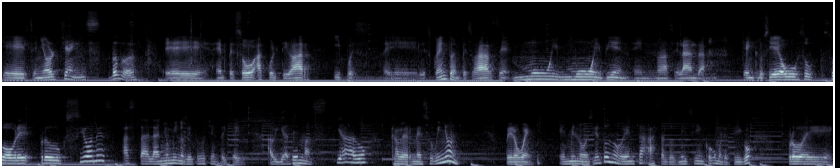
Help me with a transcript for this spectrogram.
que el señor James Douglas eh, empezó a cultivar y pues eh, les cuento, empezó a darse muy, muy bien en Nueva Zelanda, que inclusive hubo sobreproducciones hasta el año 1986. Había demasiado Cabernet Sauvignon. Pero bueno, en 1990 hasta el 2005, como les digo, de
